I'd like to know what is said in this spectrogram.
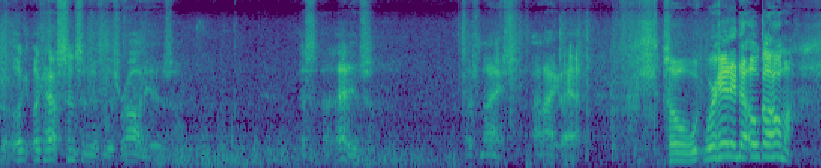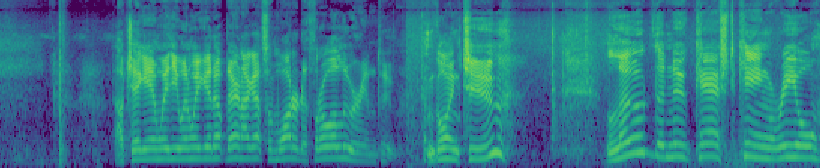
But look, look how sensitive this rod is. That's, uh, that is, that's nice. I like that. So we're headed to Oklahoma. I'll check in with you when we get up there and I got some water to throw a lure into. I'm going to Load the new Kast King reel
